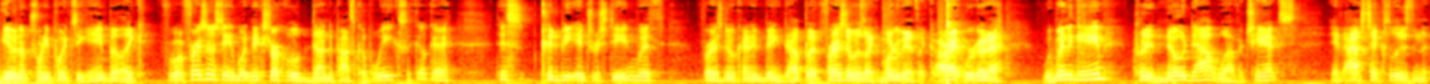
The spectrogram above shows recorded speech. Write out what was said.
Giving up 20 points a game. But like for Fresno State, what Nick Starkel done the past couple weeks, like, okay, this could be interesting with Fresno kind of banged up. But Fresno was like motivated, like, all right, we're to, we win the game, put it no doubt, we'll have a chance if Aztecs lose the,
